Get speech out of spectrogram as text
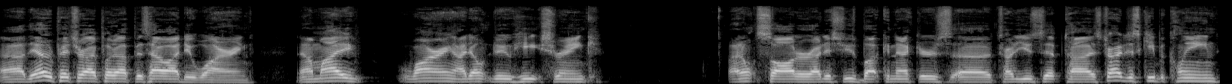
Uh, the other picture I put up is how I do wiring. Now, my wiring, I don't do heat shrink. I don't solder. I just use butt connectors. Uh, try to use zip ties. Try to just keep it clean,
